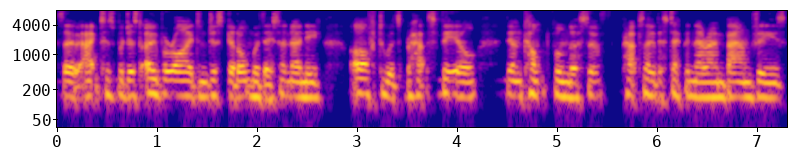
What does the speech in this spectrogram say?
So actors would just override and just get on with it, and only afterwards perhaps feel the uncomfortableness of perhaps overstepping their own boundaries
